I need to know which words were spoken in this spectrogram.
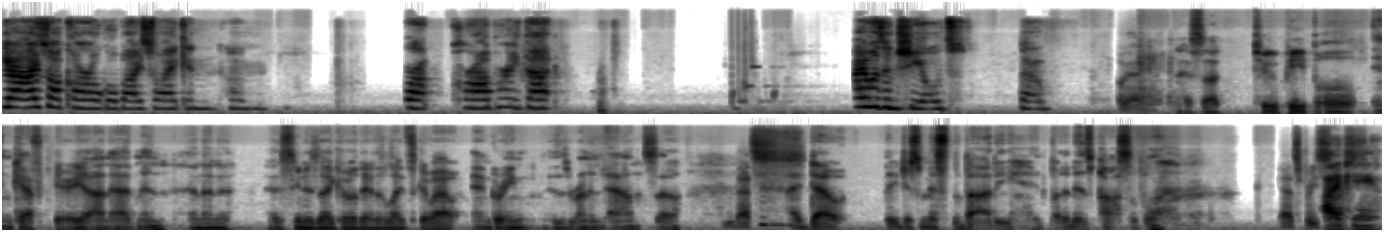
Yeah, I saw Carl go by, so I can um corro- corroborate that. I was in Shields, so okay. I saw two people in cafeteria on admin, and then uh, as soon as I go there, the lights go out and green is running down. So Ooh, That's I doubt they just missed the body, but it is possible. yeah, it's pretty. I sus. came,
